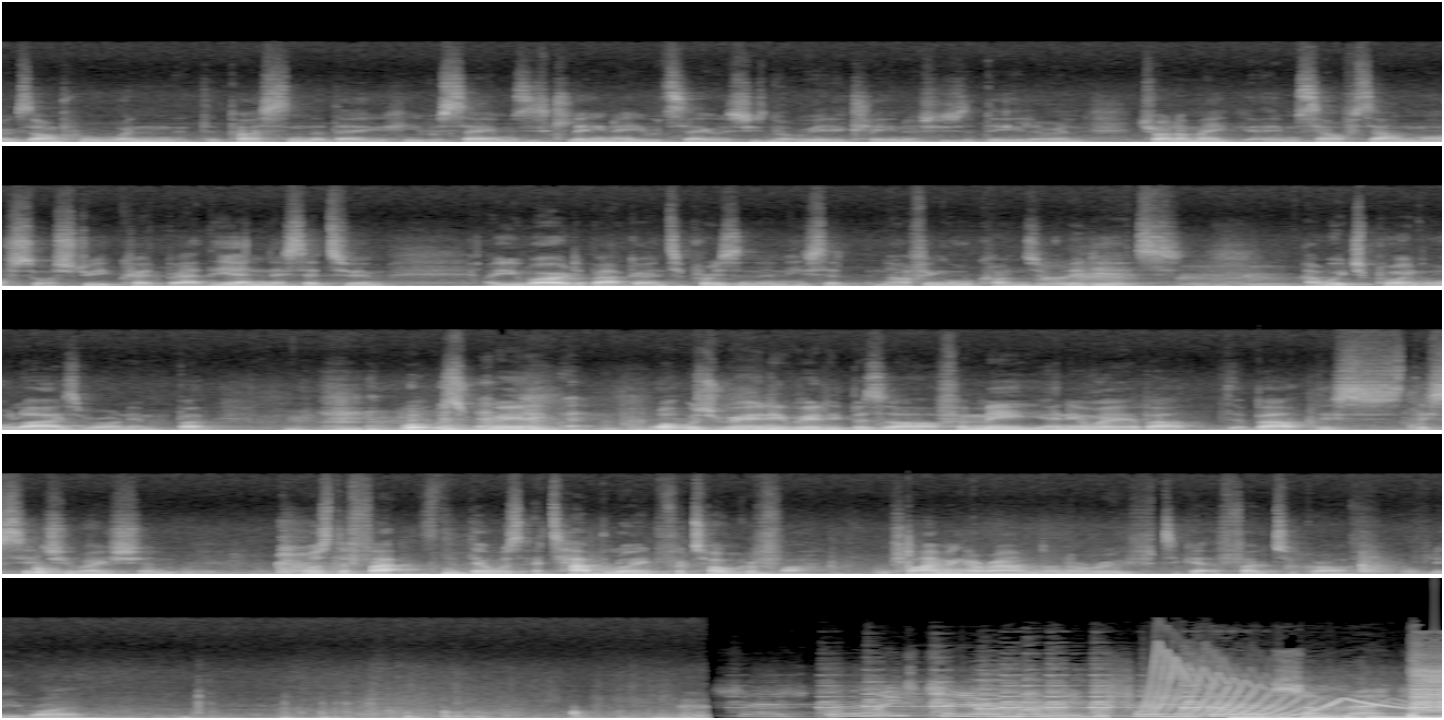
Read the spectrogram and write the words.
for example, when the person that they he was saying was his cleaner, he would say, well, she's not really a cleaner, she's a dealer, and trying to make himself sound more sort of street cred. But at the end, they said to him, are you worried about going to prison? And he said, no, I think all cons are all idiots. At which point, all eyes were on him. But what was really, what was really, really bizarre for me, anyway, about about this this situation, was the fact that there was a tabloid photographer climbing around on a roof to get a photograph of Lee Ryan. tell your before you go somewhere.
